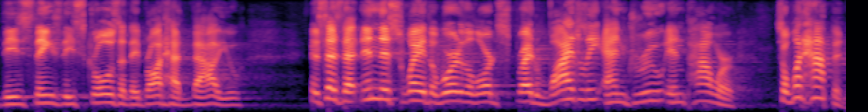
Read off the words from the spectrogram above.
these things, these scrolls that they brought had value. It says that in this way the word of the Lord spread widely and grew in power. So what happened?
